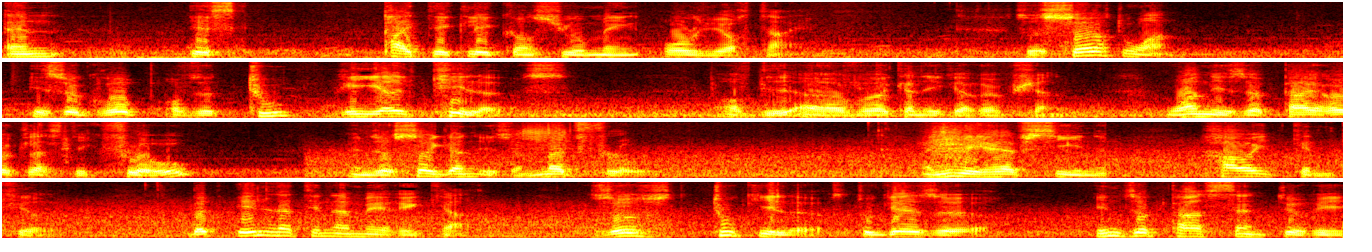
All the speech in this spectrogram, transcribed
and is practically consuming all your time. The third one is a group of the two real killers of the uh, volcanic eruption. One is a pyroclastic flow, and the second is a mud flow. And we have seen how it can kill. But in Latin America, those two killers together in the past century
